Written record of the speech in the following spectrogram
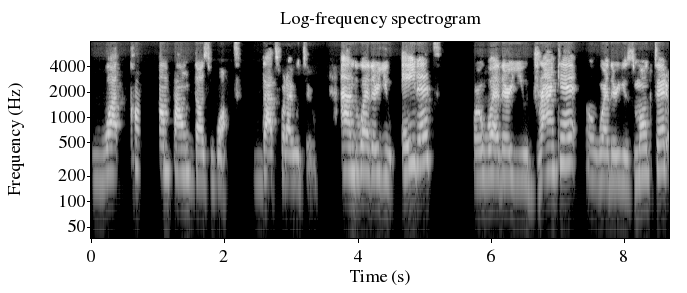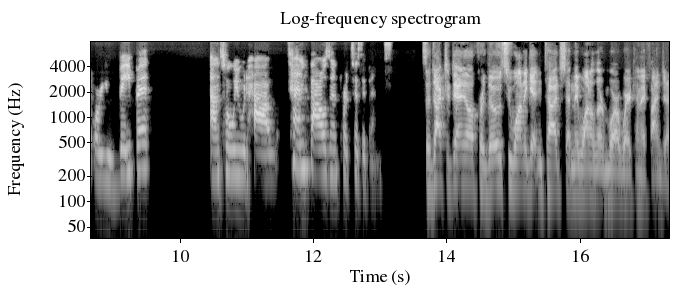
what compound does what that's what i would do and whether you ate it or whether you drank it or whether you smoked it or you vape it and so we would have 10,000 participants so dr daniel for those who want to get in touch and they want to learn more where can they find you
